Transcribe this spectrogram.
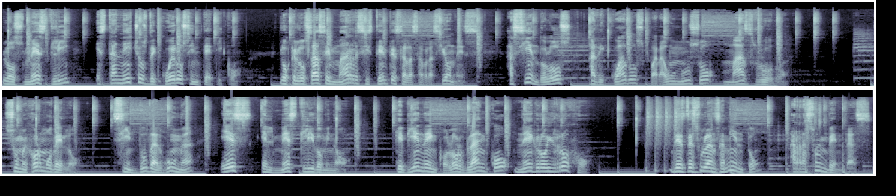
los Mestli están hechos de cuero sintético, lo que los hace más resistentes a las abrasiones, haciéndolos adecuados para un uso más rudo. Su mejor modelo, sin duda alguna, es el Mestli Dominó, que viene en color blanco, negro y rojo. Desde su lanzamiento, arrasó en ventas,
